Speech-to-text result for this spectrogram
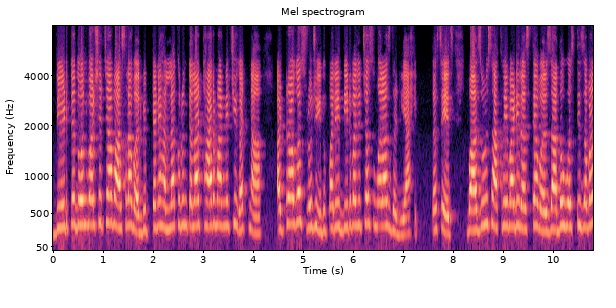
दीड ते दोन वर्षाच्या वासरावर बिबट्याने हल्ला करून त्याला ठार मारण्याची घटना अठरा ऑगस्ट रोजी दुपारी दीड वाजेच्या सुमारास घडली आहे. तसेच वाजूळ साखरेवाडी रस्त्यावर जाधव वस्तीजवळ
